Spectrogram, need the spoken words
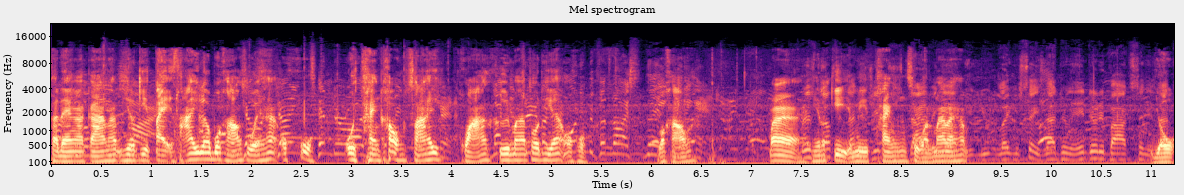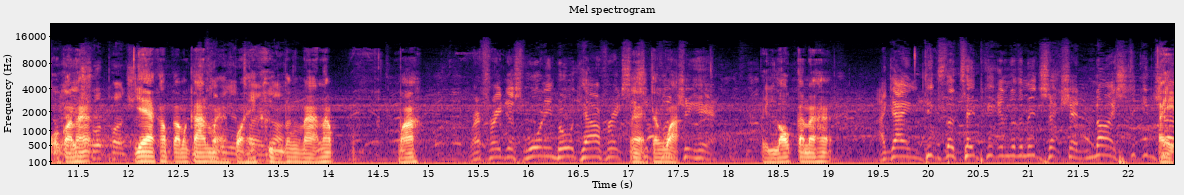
แสดงอาการครับฮิรากิเตะซ้ายแล้วบัวขาวสวยฮะโอ้โหโอ้ยแทงเข้าซ้ายขวาคืนมาโทษทีฮะโอ้โหบัวขาวมาฮิรากิมีแทงสวนมานะครับโยกออกก่อนนะฮะแยกครับกรรมการใหม่ปล่อยให้คืนตั้งนานครับมา แม่จังหวะไปล็อกกันนะฮะเตะ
